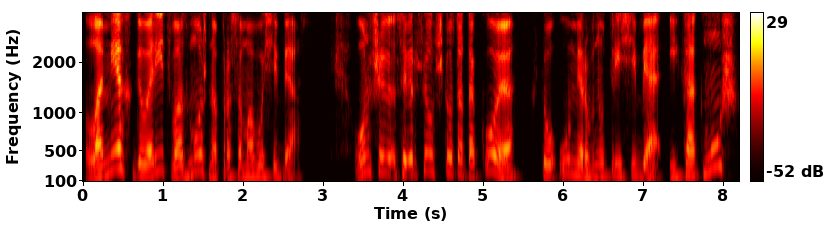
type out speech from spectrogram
Ламех говорит, возможно, про самого себя. Он совершил что-то такое, что умер внутри себя и как муж,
